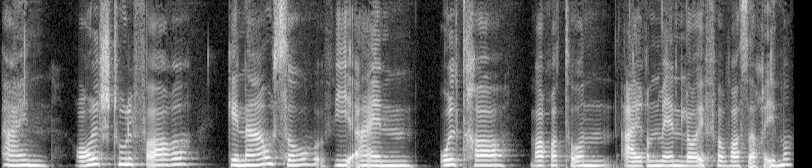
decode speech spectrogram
ein Rollstuhlfahrer genauso wie ein Ultramarathon, Ironman-Läufer, was auch immer.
